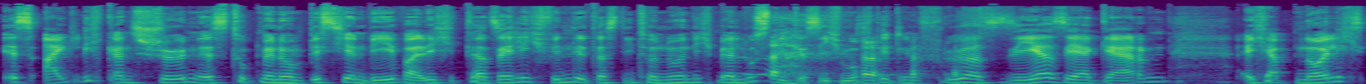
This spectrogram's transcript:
ist eigentlich ganz schön. Es tut mir nur ein bisschen weh, weil ich tatsächlich finde, dass Dieter nur nicht mehr lustig ist. Ich mochte den früher sehr, sehr gern. Ich habe neulich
